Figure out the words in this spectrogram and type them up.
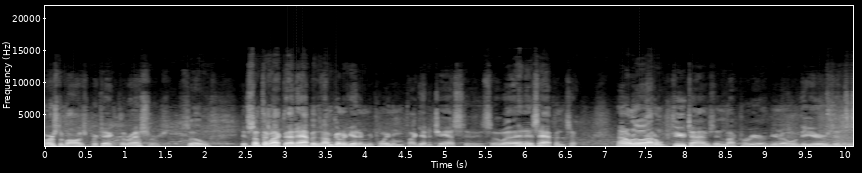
first of all, is protect the wrestlers. So if something like that happens, I'm going to get in between them if I get a chance to. So uh, and it's happened I don't know. I don't few times in my career, you know, over the years. It's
